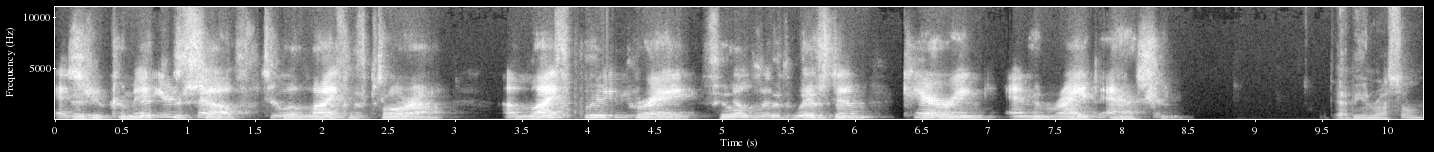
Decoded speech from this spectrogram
as you commit yourself to a life of Torah, a life, we pray, filled with wisdom, caring, and right action. Debbie and Russell.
